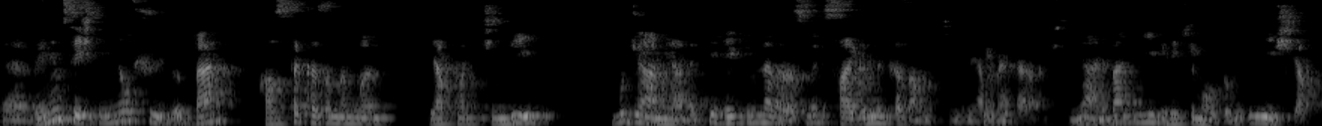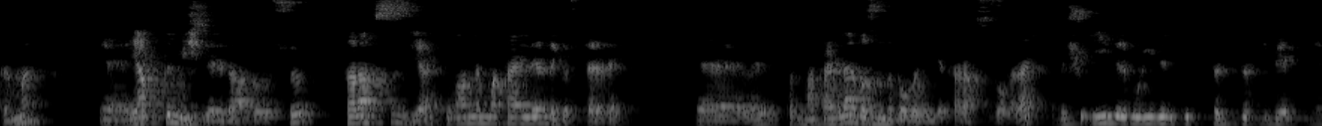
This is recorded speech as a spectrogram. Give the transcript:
E, benim seçtiğim yol şuydu. Ben hasta kazanımı yapmak için değil, bu camiadaki hekimler arasında bir saygınlık kazanmak için bunu yapmaya karar vermiştim. Yani ben iyi bir hekim olduğumu, iyi iş yaptığımı, e, yaptığım işleri daha doğrusu tarafsızca, kullandığım materyalleri de göstererek e, ve materyaller bazında da olabildiğince tarafsız olarak ve şu iyidir, bu iyidir, gibi, kötüdür gibi e,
